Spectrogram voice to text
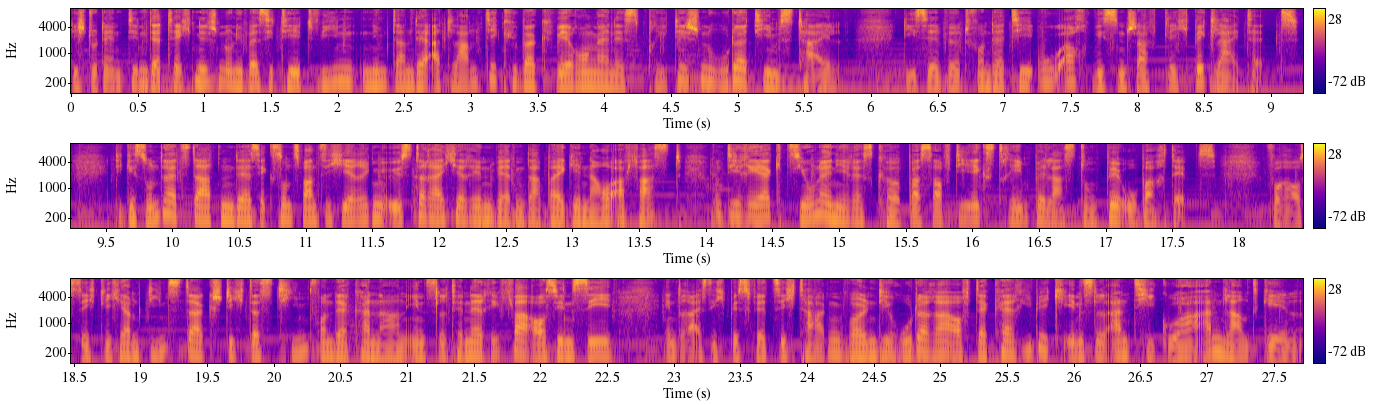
Die Studentin der Technischen Universität Wien nimmt an der Atlantiküberquerung eines britischen Ruderteams teil. Diese wird von der TU auch wissenschaftlich begleitet. Die Gesundheitsdaten der 26-jährigen Österreicherin werden dabei genau erfasst und die Reaktionen ihres Körpers auf die Extrembelastung beobachtet. Voraussichtlich am Dienstag sticht das Team von der Kanareninsel Teneriffa aus in See. In 30 bis 40 Tagen wollen die Ruderer auf der Karibikinsel Antigua an Land gehen.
